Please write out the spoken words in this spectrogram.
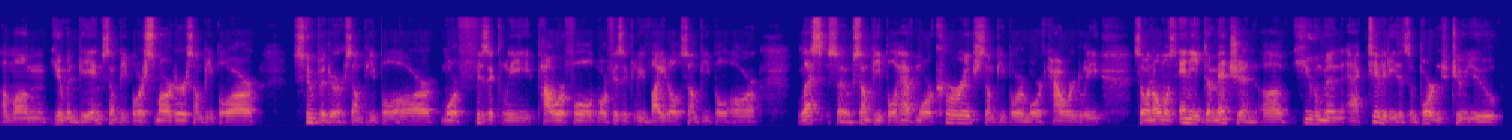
among human beings. Some people are smarter, some people are stupider, some people are more physically powerful, more physically vital, some people are less so. Some people have more courage, some people are more cowardly. So, in almost any dimension of human activity that's important to you,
